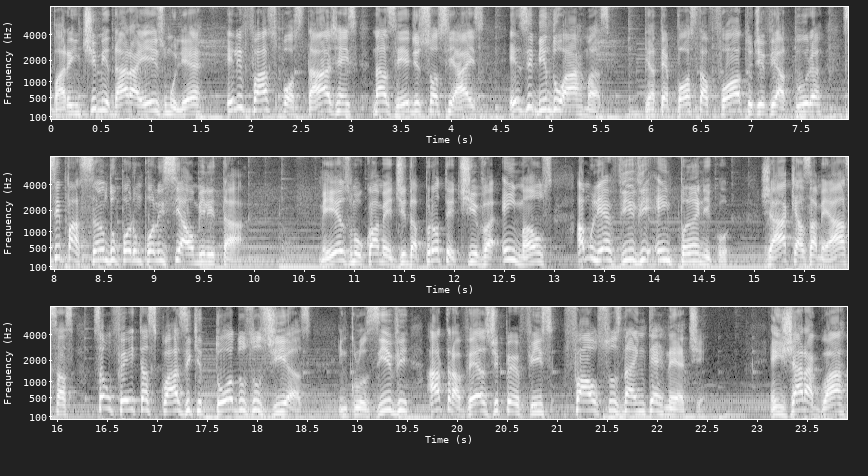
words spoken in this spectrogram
Para intimidar a ex-mulher, ele faz postagens nas redes sociais, exibindo armas. E até posta foto de viatura se passando por um policial militar. Mesmo com a medida protetiva em mãos, a mulher vive em pânico, já que as ameaças são feitas quase que todos os dias inclusive através de perfis falsos na internet. Em Jaraguá,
